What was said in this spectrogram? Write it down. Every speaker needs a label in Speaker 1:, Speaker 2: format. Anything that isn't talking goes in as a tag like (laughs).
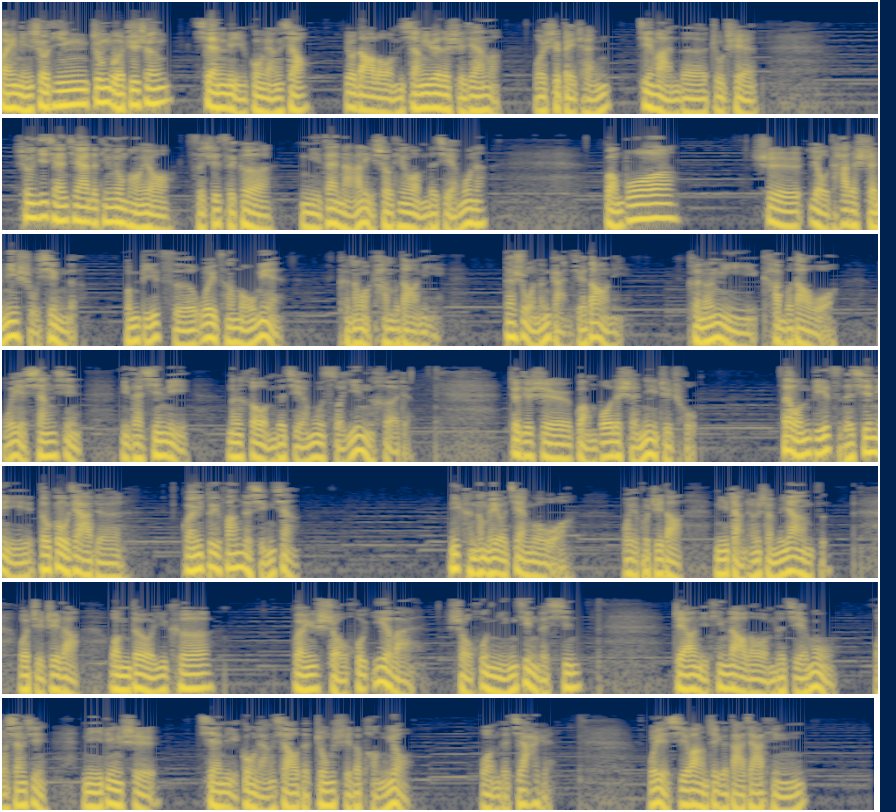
Speaker 1: 欢迎您收听中国之声《千里共良宵》，又到了我们相约的时间了。我是北辰，今晚的主持人。收音机前，亲爱的听众朋友，此时此刻你在哪里收听我们的节目呢？广播是有它的神秘属性的，我们彼此未曾谋面，可能我看不到你，但是我能感觉到你；可能你看不到我，我也相信你在心里。能和我们的节目所应和着，这就是广播的神秘之处，在我们彼此的心里都构架着关于对方的形象。你可能没有见过我，我也不知道你长成什么样子，我只知道我们都有一颗关于守护夜晚、守护宁静的心。只要你听到了我们的节目，我相信你一定是千里共良宵的忠实的朋友，我们的家人。我也希望这个大家庭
